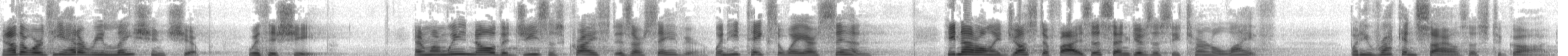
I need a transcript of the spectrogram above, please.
In other words, he had a relationship with his sheep. And when we know that Jesus Christ is our Savior, when he takes away our sin, he not only justifies us and gives us eternal life, but he reconciles us to God.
